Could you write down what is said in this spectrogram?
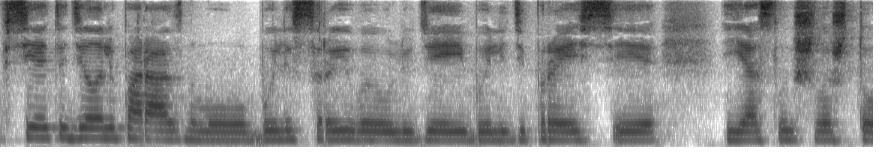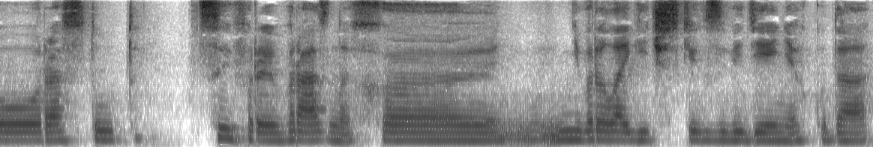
Все это делали по-разному. Были срывы у людей, были депрессии. Я слышала, что растут цифры в разных э, неврологических заведениях, куда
